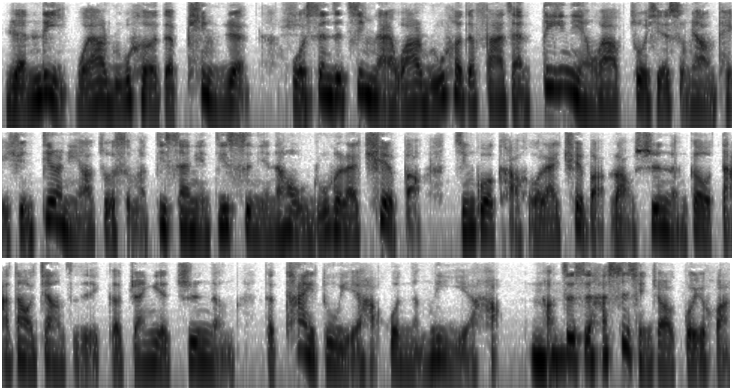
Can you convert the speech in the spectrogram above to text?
人力我要如何的聘任？我甚至进来我要如何的发展？第一年我要做些什么样的培训？第二年要做什么？第三年、第四年，然后我如何来确保经过考核来确保老师能够达到这样子的一个专业知能的态度也好，或能力也好，好，这是他事情就要规划。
